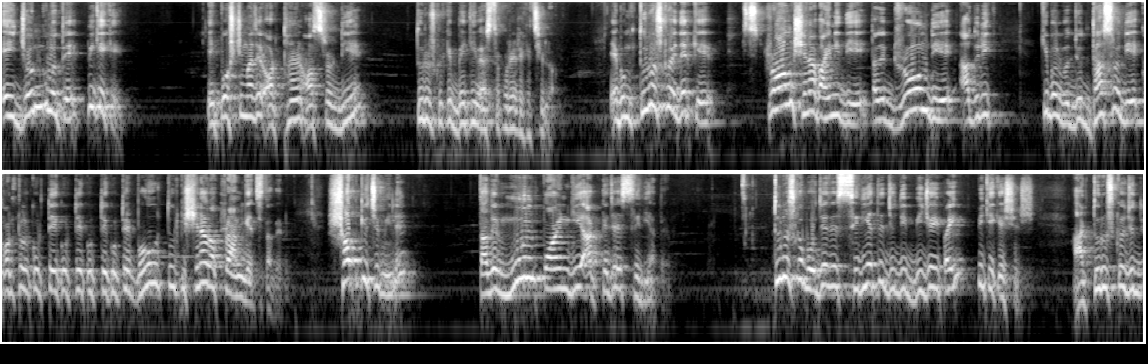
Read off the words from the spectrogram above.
এই জোনগুলোতে পিকেকে এই পশ্চিমাদের অর্থায়ন অস্ত্র দিয়ে তুরস্ককে ব্যতিব্যস্ত করে রেখেছিল। এবং তুরস্ক এদেরকে স্ট্রং সেনাবাহিনী দিয়ে, তাদের ড্রোন দিয়ে আধুনিক, কি বলব, যুদ্ধাস্ত্র দিয়ে কন্ট্রোল করতে করতে করতে করতে বহু তুর্কি সেনারও প্রাণ গেছে তাদের। সব কিছু মিলে তাদের মূল পয়েন্ট গিয়ে আটকে যায় সিরিয়াতে। তুরস্ক বোঝে যে সিরিয়াতে যদি বিজয় পাই পিকেকে শেষ। আর তুরস্ক যদি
